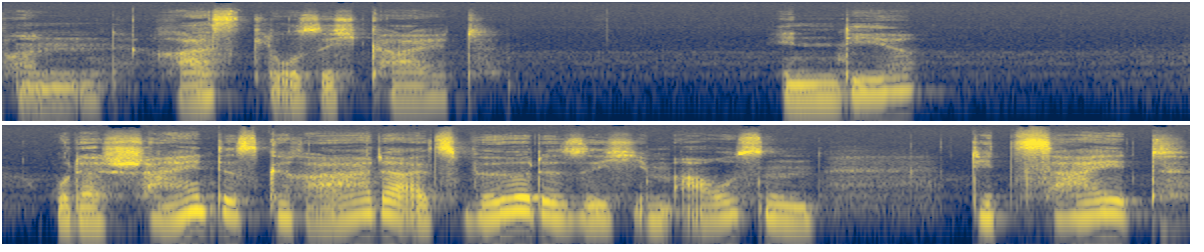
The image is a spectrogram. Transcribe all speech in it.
von Rastlosigkeit in dir? Oder scheint es gerade, als würde sich im Außen die Zeit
